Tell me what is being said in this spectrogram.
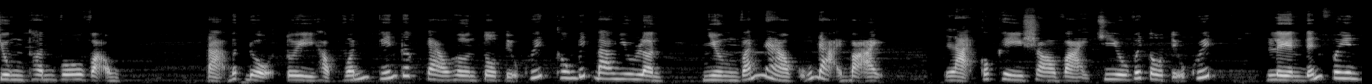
chung thân vô vọng. Tạ bất độ tùy học vấn kiến thức cao hơn Tô Tiểu Khuyết không biết bao nhiêu lần, nhưng ván nào cũng đại bại. Lại có khi so vài chiêu với Tô Tiểu Khuyết, liền đến phiên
